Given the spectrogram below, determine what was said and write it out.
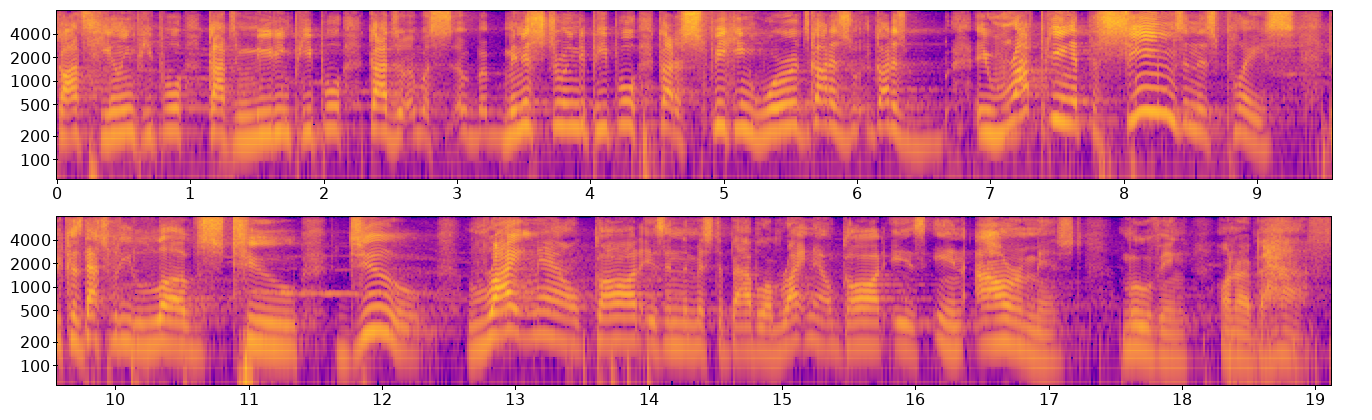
God's healing people, God's meeting people, God's uh, uh, ministering to people, God is speaking words, God is, God is erupting at the seams in this place because that's what He loves to do. Right now, God is in the midst of Babylon. Right now, God is in our midst moving on our behalf.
